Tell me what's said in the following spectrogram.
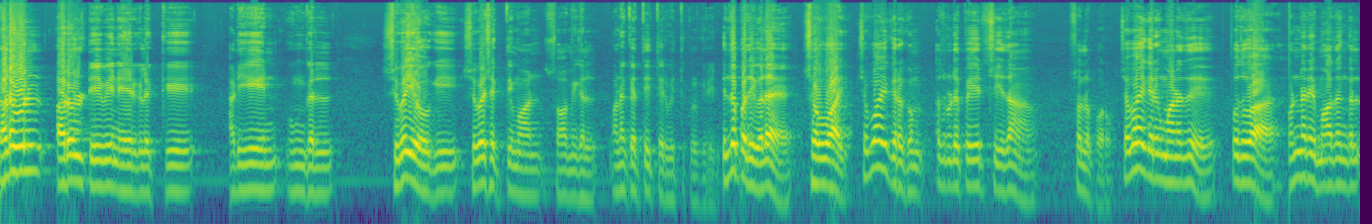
கடவுள் அருள் டிவி நேயர்களுக்கு அடியேன் உங்கள் சிவயோகி சிவசக்திமான் சுவாமிகள் வணக்கத்தை தெரிவித்துக் கொள்கிறேன். இந்த பதிவில் செவ்வாய் செவ்வாய் கிரகம் அதனுடைய பயிற்சியை தான் சொல்ல போகிறோம் செவ்வாய் கிரகமானது பொதுவாக ஒன்றரை மாதங்கள்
